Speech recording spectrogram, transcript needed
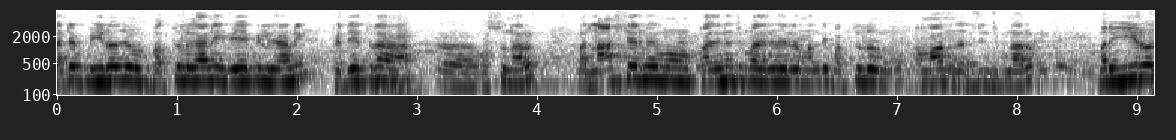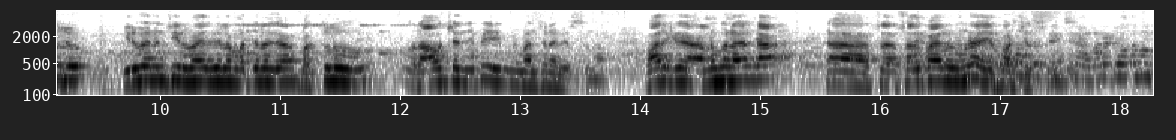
అంటే ఈరోజు భక్తులు కానీ విఐపీలు కానీ పెద్ద ఎత్తున వస్తున్నారు. మరి లాస్ట్ ఇయర్ మేము పది నుంచి పదిహేను వేల మంది భక్తులు అమ్మవారిని దర్శించుకున్నారు. మరి ఈరోజు ఇరవై నుంచి ఇరవై ఐదు వేల మధ్యలోగా భక్తులు రావచ్చు అని చెప్పి మేము అంచనా వేస్తున్నాం. వారికి అనుగుణంగా స- సదుపాయాలు కూడా ఏర్పాటు చేస్తున్నాం.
